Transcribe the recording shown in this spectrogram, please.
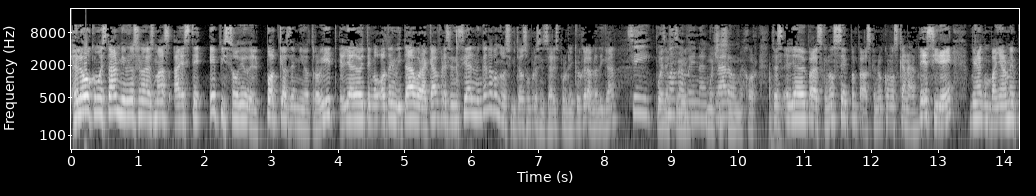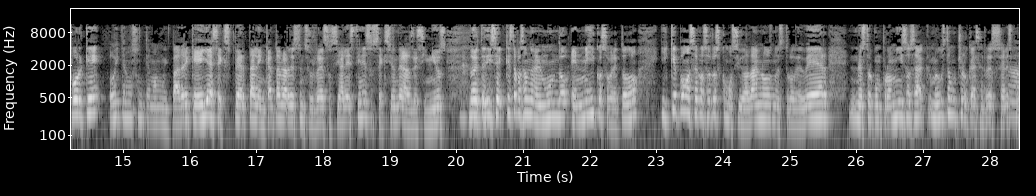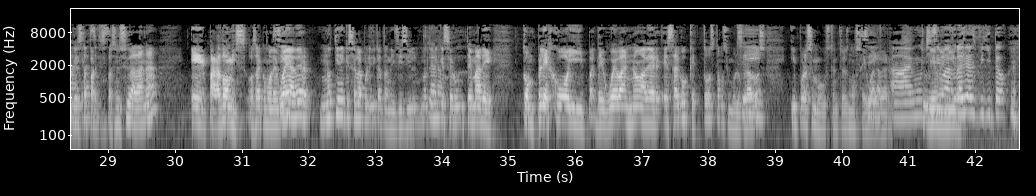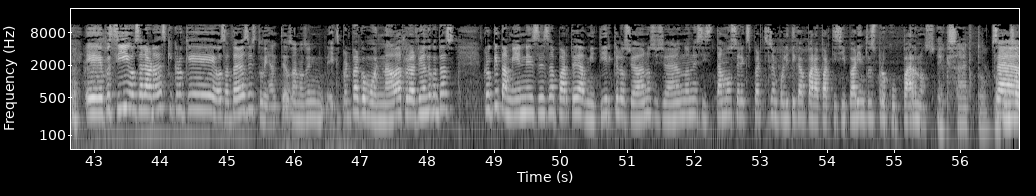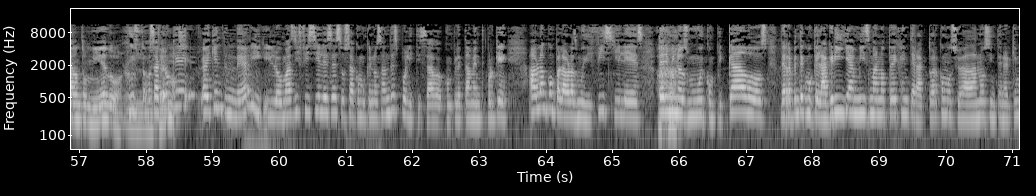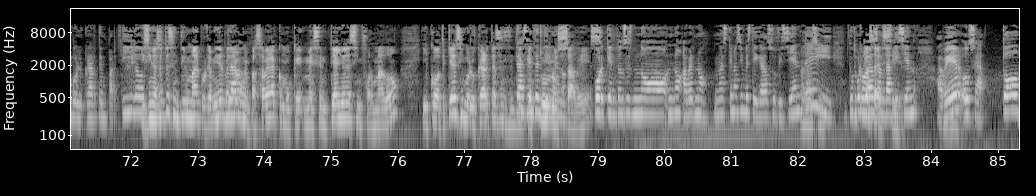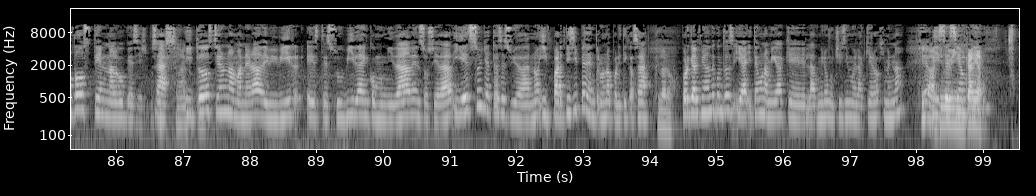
Hello, ¿cómo están? Bienvenidos una vez más a este episodio del podcast de Mi Otro Beat. El día de hoy tengo otra invitada por acá presencial. Me encanta cuando los invitados son presenciales porque creo que la plática sí, puede es más amena, muchísimo claro. mejor. Entonces, el día de hoy, para los que no sepan, para los que no conozcan a Desiree, viene a acompañarme porque hoy tenemos un tema muy padre, que ella es experta, le encanta hablar de esto en sus redes sociales, tiene su sección de las Desi News, donde te dice qué está pasando en el mundo, en México sobre todo, y qué podemos hacer nosotros como ciudadanos, nuestro deber, nuestro compromiso. O sea, me gusta mucho lo que haces en redes sociales porque esta participación ciudadana eh, para domis. O sea, como de, Sí. güey, a ver, no tiene que ser la política tan difícil, no tiene que ser un tema de complejo y de hueva, no, a ver, es algo que todos estamos involucrados y por eso me gusta, entonces no sé, igual, a ver. Ay, muchísimas gracias, Piquito. Eh, pues sí, o sea, la verdad es que creo que, o sea, todavía soy estudiante, o sea, no soy experta como en nada, pero al final de cuentas, creo que también es esa parte de admitir que los ciudadanos y ciudadanas no necesitamos ser expertos en política para participar y entonces preocuparnos. Exacto. ¿Por sea, qué nos da tanto miedo? Justo, o sea, creo que hay que entender y, y lo más difícil es eso, o sea, como que nos han despolitizado completamente, porque hablan con palabras muy difíciles, términos muy complicados, de repente como que la grilla misma no te deja interactuar como ciudadano sin tener que involucrarte en partidos. Y sin hacerte sentir mal, porque a mí de repente Claro. lo que me pasaba era como que me sentía yo desinformado y cuando te quieres involucrar te hacen sentir te hacen que tú no sabes. Porque entonces no, no, a ver, no, no es que no has investigado suficiente Ah, sí. y ¿Tú por qué vas a andar decir? diciendo, a ver, o sea, todos tienen algo que decir, o sea, Exacto. y todos tienen una manera de vivir este su vida en comunidad, en sociedad, y eso ya te hace ciudadano y partícipe dentro de una política, o sea, Claro. porque al final de cuentas, y, y tengo una amiga que la admiro muchísimo y la quiero, Jimena, Sí, dice Jimena siempre...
